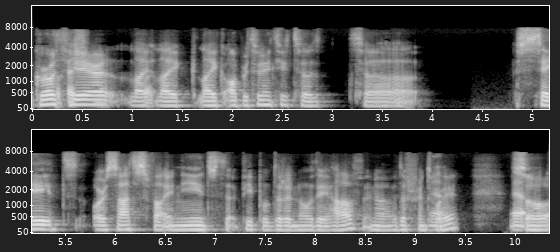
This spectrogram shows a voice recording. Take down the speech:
growth here like like like opportunity to to sate or satisfy needs that people didn't know they have in a different Yeah. way Yeah. so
